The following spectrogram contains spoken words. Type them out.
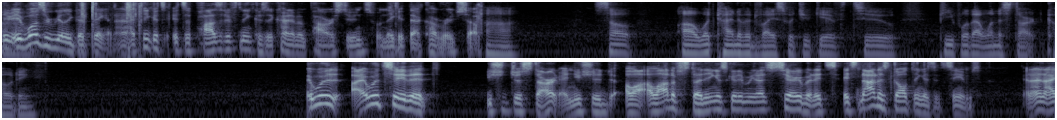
It, it Uh-huh. was a really good thing, and I think it's it's a positive thing because it kind of empowers students when they get that coverage. So Uh huh. So, uh, what kind of advice would you give to people that want to start coding? It would I would say that you should just start and you should a lot, a lot of studying is going to be necessary, but it's it's not as daunting as it seems. And, and I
